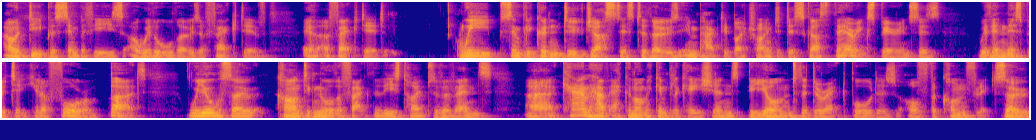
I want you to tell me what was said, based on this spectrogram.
our deepest sympathies are with all those effective, affected we simply couldn't do justice to those impacted by trying to discuss their experiences within this particular forum. But we also can't ignore the fact that these types of events uh, can have economic implications beyond the direct borders of the conflict. So,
